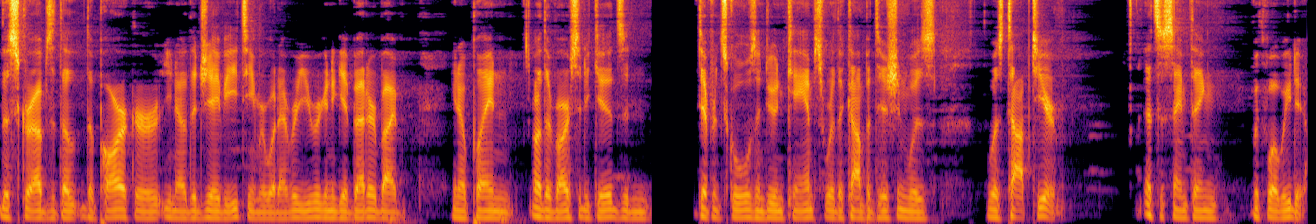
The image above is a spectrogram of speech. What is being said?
the scrubs at the the park or you know the JV team or whatever. You were going to get better by, you know, playing other varsity kids in different schools and doing camps where the competition was was top tier. That's the same thing with what we do.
